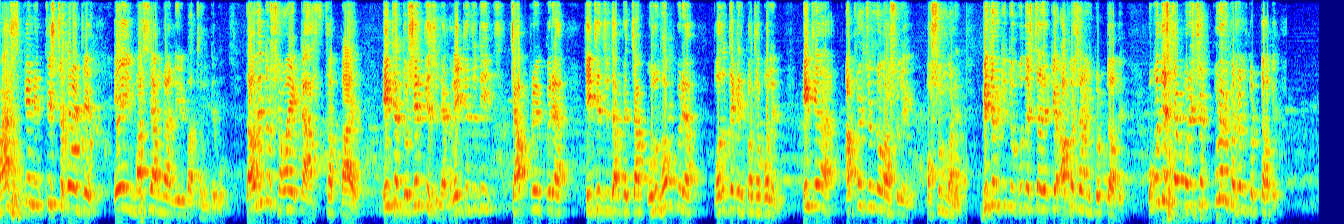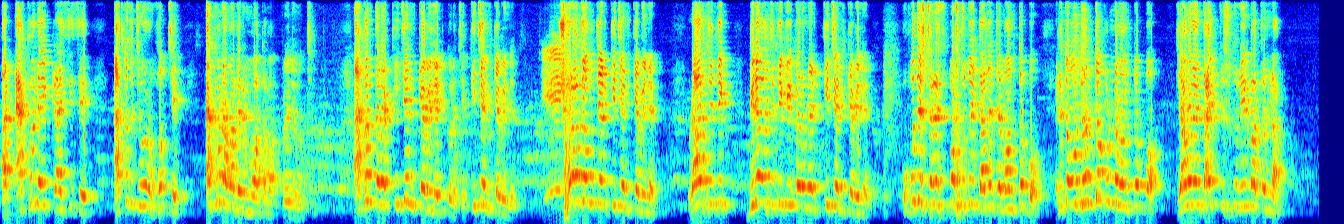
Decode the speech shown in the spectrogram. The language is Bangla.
মাসকে নির্দিষ্ট করেন যে এই মাসে আমরা নির্বাচন দেব। তাহলে তো সবাই একটা আস্থা পায়। এইটা দোষের কিছু না। এখন এইটা যদি চাপ প্রয়োগ করে এইটা যদি আপনি চাপ অনুভব করে পদত্যাগের কথা বলেন এটা আপনার জন্য আসলে অসম্মানের। বিতর্কিত উপদেষ্টাদেরকে অপসারণ করতে হবে। উপদেষ্টা পরিষদ পুনর্গঠন করতে হবে। আর এখন এই ক্রাইসিসে এত কিছু হচ্ছে এখন আমাদের মতামত প্রয়োজন হচ্ছে। এখন তারা কিচেন ক্যাবিনেট করেছে কিচেন ক্যাবিনেট ষড়যন্ত্রের কিচেন ক্যাবিনেট রাজনীতিক বিরাজনীতিকীকরণের কিচেন ক্যাবিনেট উপদেষ্টারা স্পষ্টতই তাদের যে মন্তব্য, এটা তো ঔদ্ধত্যপূর্ণ মন্তব্য, যে আমাদের দায়িত্ব শুধু নির্বাচন না,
